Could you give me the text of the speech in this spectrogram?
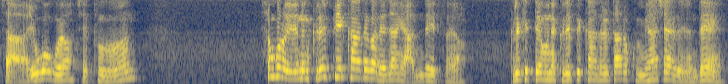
자, 요거고요. 제품은 참고로 얘는 그래픽 카드가 내장이 안 돼 있어요. 그렇기 때문에 그래픽 카드를 따로 구매하셔야 되는데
